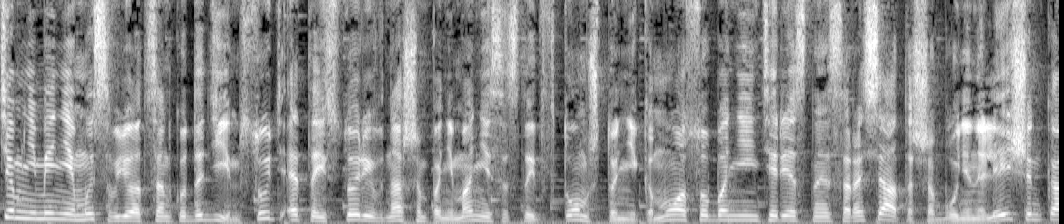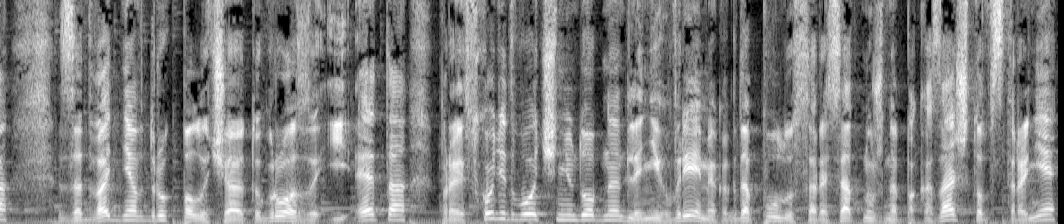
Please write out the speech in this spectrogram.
Тем не менее, мы свою оценку дадим. Суть этой истории в нашем понимании состоит в том, что никому особо не интересные соросята Шабунин и Лещенко за два дня вдруг получают угрозы. И это происходит в очень удобное для них время, когда пулу соросят нужно показать, что в стране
